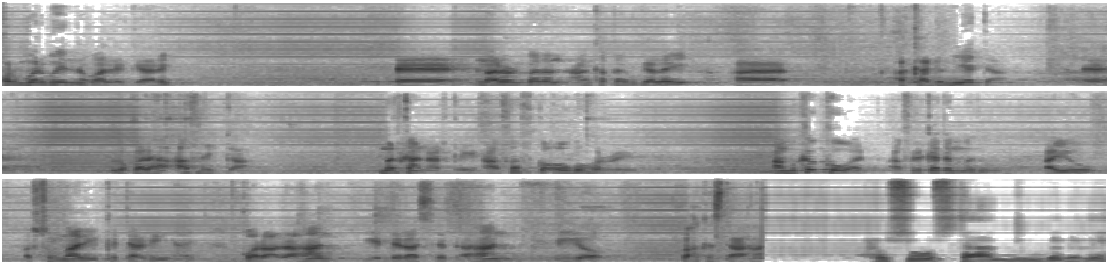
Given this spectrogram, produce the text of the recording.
Horumar weynna waa la gaaray marar badan aan ka qaybgalay akaademiyadda luqadaha africa markaan arkay afafka ugu horreeya ama ka koowaad afrikada madow ayuu af soomaaliga ka taagan yahay. Qoraal ahaan iyo daraasad ahaan iyo wax kasta ahaan. Xusuustaa murugada leh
